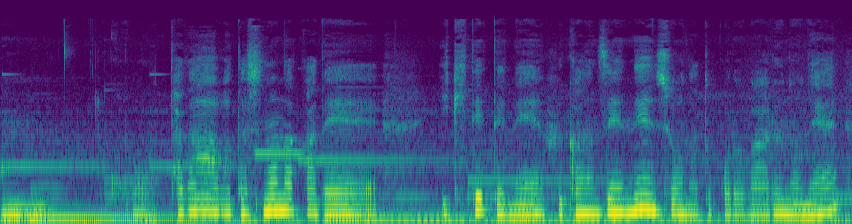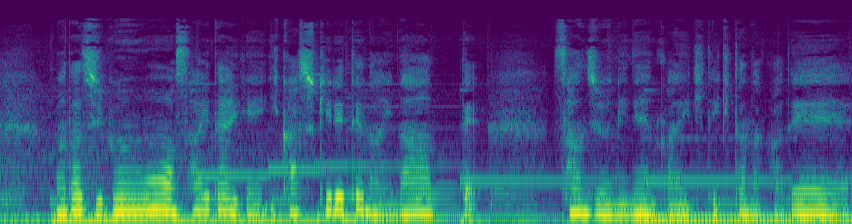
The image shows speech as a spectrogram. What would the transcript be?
うん、こうただ私の中で生きててね不完全燃焼なところがあるのね。まだ自分を最大限生かしきれてないなって。32年間生きてきた中で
